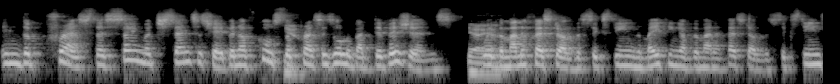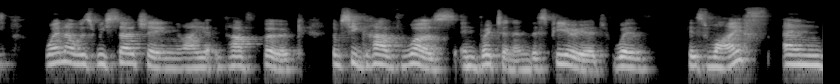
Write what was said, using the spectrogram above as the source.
in the press. There's so much censorship, and of course, the yeah. press is all about divisions. Yeah, with yeah. the manifesto of the 16, the making of the manifesto of the 16th when I was researching my Grave book, obviously Grave was in Britain in this period with his wife, and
